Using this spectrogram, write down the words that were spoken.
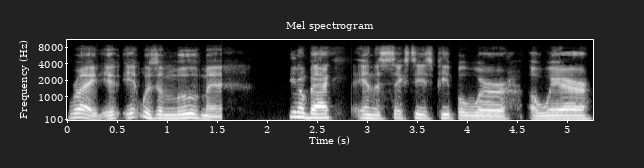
Right. It, it was a movement. You know, back in the 60s, people were aware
